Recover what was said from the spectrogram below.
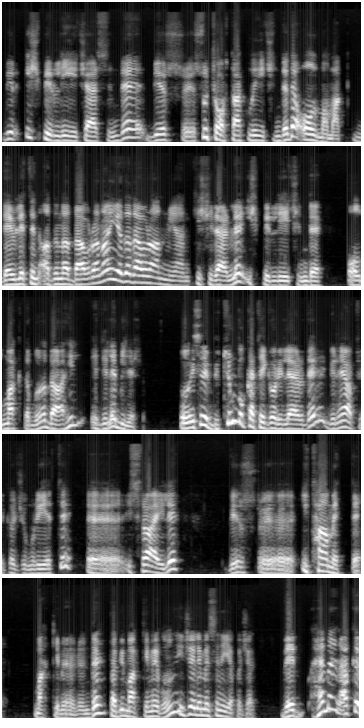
bir işbirliği içerisinde, bir e, suç ortaklığı içinde de olmamak. Devletin adına davranan ya da davranmayan kişilerle işbirliği içinde olmak da buna dahil edilebilir. Dolayısıyla bütün bu kategorilerde Güney Afrika Cumhuriyeti e, İsrail'i bir e, itham etti mahkeme önünde. Tabii mahkeme bunun incelemesini yapacak. Ve hemen arka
